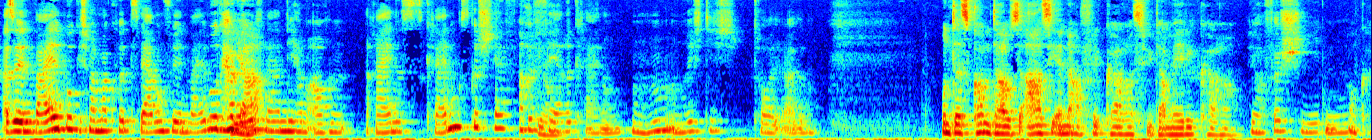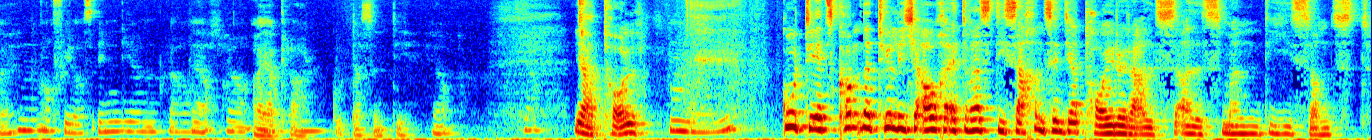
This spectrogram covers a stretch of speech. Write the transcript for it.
Also in Weilburg, ich mache mal kurz Werbung für den Weilburger Ja. Weltladen, die haben auch ein reines Kleidungsgeschäft Ach für ja. faire Kleidung. Mhm. Richtig toll. Also Und das kommt aus Asien, Afrika, Südamerika. ja, verschieden. Okay. Mhm, Auch viel aus Indien, glaube Ja. ich. Ja. Ah ja, klar. Gut, das sind die. Ja, Ja. ja toll. Mhm. Gut, jetzt kommt natürlich auch etwas, die Sachen sind ja teurer, als, als man die sonst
